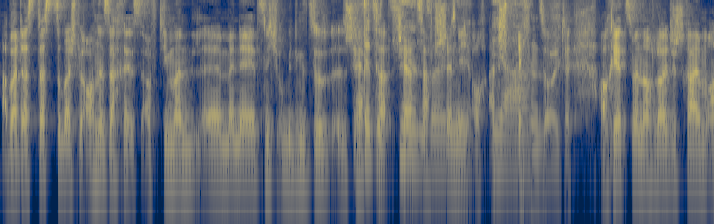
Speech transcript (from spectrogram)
Aber dass das zum Beispiel auch eine Sache ist, auf die man äh, Männer jetzt nicht unbedingt so scherzhaft, ständig auch Ja. ansprechen sollte. Auch jetzt, wenn noch Leute schreiben, oh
